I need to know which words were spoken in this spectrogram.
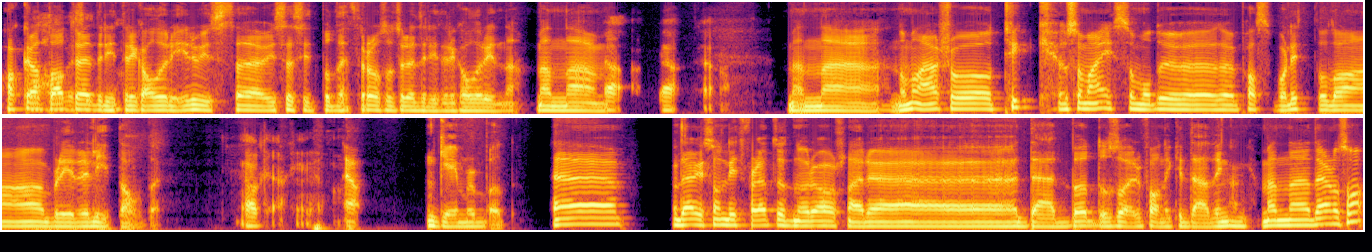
Akkurat Da da tror jeg driter i kalorier. Hvis, eh, hvis jeg sitter på death row, så tror jeg driter i kaloriene. Men, eh, Ja, ja, ja. Men eh, når man er så tykk som meg, så må du eh, passe på litt, og da blir det lite av det. Ok, ok. ok. Gamerbud. Eh, det er liksom litt flaut når du har sånn her eh, dadbud, og så er det faen ikke dad engang. Men det er noe så.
